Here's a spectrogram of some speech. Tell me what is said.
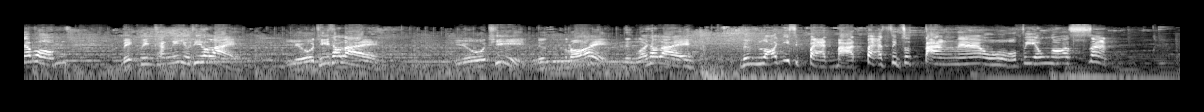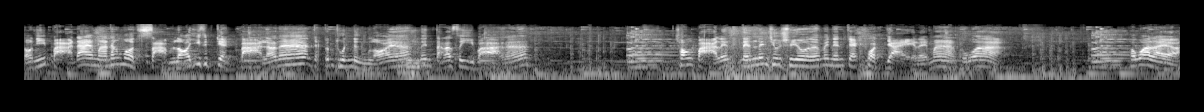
นะผมบิ๊กวินครั้งนี้อยู่ที่เท่าไหร่ อยู่ที่เท่าไหร่ อยู่ที่ 100 100 เท่าไหร่ 128 บาท 80 สตางค์นะ โอ้โหเฟี้ยวงอสัตว์ ตอนนี้ป่าได้มาทั้งหมด 327 บาทแล้วนะ จากต้นทุน 100 นะ เล่นตาละ4บาทนะ ช่องป่าเล่นเน้นเล่นชิวๆนะ ไม่เน้นแจ็คพอตใหญ่อะไรมาก เพราะว่า เพราะว่าอะไรอะ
